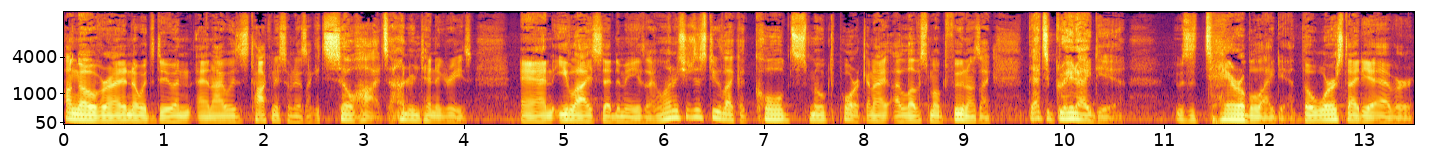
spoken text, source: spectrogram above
hungover, and I didn't know what to do, and and I was talking to somebody, I was like, it's so hot, it's 110 degrees. And Eli said to me, he's like, why don't you just do like a cold smoked pork? And I, I love smoked food. And I was like, that's a great idea. It was a terrible idea, the worst idea ever.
